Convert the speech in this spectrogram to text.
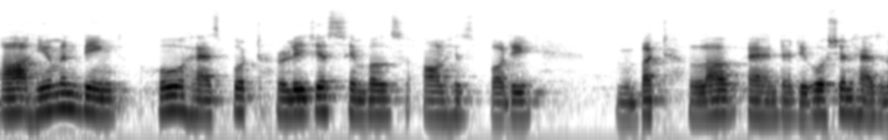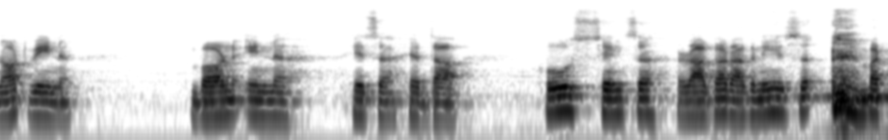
A human being who has put religious symbols on his body, but love and devotion has not been born in his hirda who sings raga raganis but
